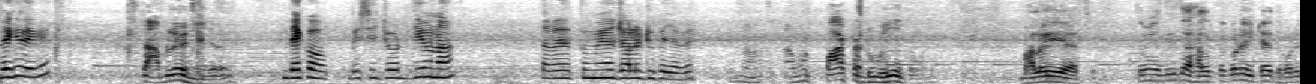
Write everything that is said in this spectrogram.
দেখি দেখি। চাপলে হয়ে যাবে। দেখো বেশি জোর দিও না তাহলে তুমিও জলে ঢুকে যাবে। না আমার পাটা ডুবে যেতে পারে। ভালোই আছে। তুমি এদিক দিয়ে হালকা করে এটা ধরে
